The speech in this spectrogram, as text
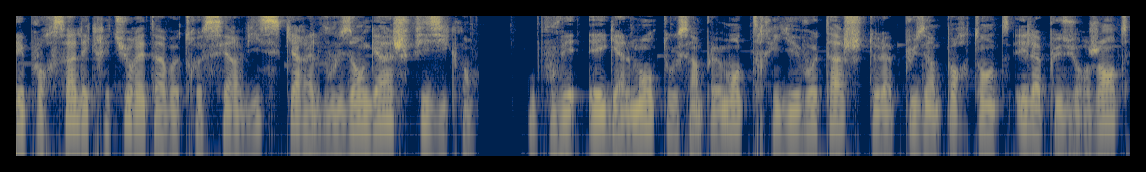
Et pour ça, l'écriture est à votre service car elle vous engage physiquement. Vous pouvez également tout simplement trier vos tâches de la plus importante et la plus urgente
